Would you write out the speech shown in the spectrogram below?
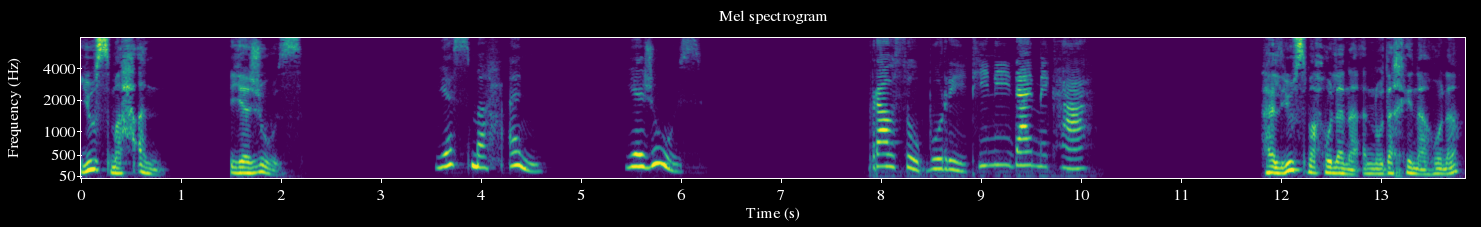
يسمح أن يجوز يسمح أن يجوز เราสูบบุหรี่ที่นี่ได้ไหมคะ هل يسمح لنا أن ندخن هنا؟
